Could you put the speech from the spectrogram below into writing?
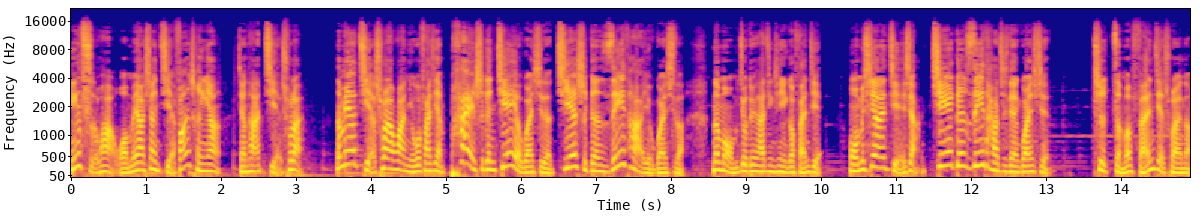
因此的话，我们要像解方程一样将它解出来。那么要解出来的话，你会发现派是跟 j 有关系的，j 是跟 zeta 有关系的。那么我们就对它进行一个反解。我们先来解一下 j 跟 zeta 之间的关系是怎么反解出来呢？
